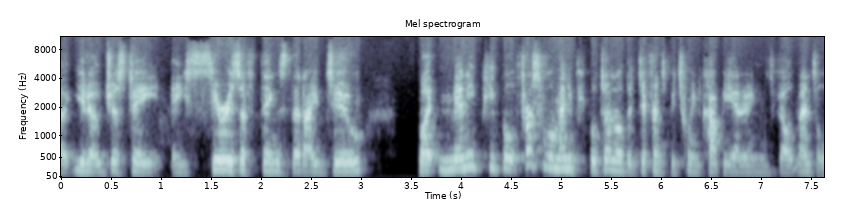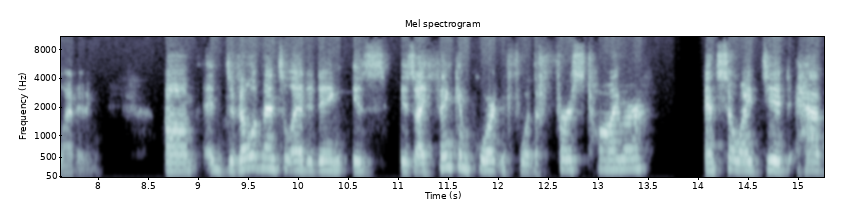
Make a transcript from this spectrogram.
uh, you know just a a series of things that I do but many people, first of all, many people don't know the difference between copy editing and developmental editing. Um, and developmental editing is, is, I think, important for the first timer. And so I did have,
